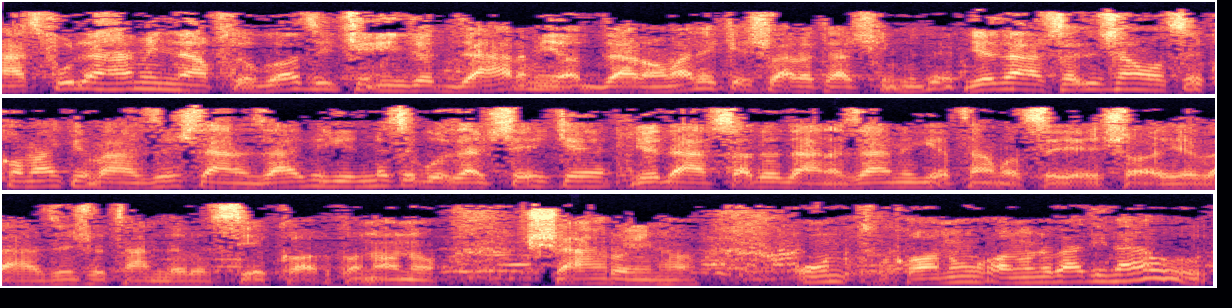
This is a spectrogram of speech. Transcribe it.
از پول همین نفت و گازی که اینجا در میاد درآمد کشور رو تشکیل میده. یه درصدیش هم واسه کمک ورزش در نظر بگیرید. مثل گذشته که یه درصد رو در نظر می‌گرفتن واسه اشاعه ورزش و تندرستی کارکنان و شهر و اینها. اون قانون قانون بدی نبود.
